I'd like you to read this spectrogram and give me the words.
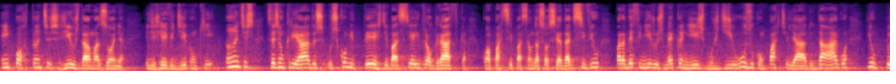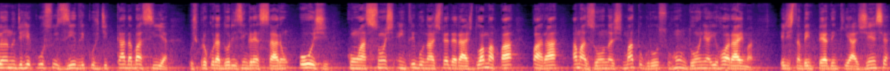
em importantes rios da Amazônia. Eles reivindicam que antes sejam criados os comitês de bacia hidrográfica, com a participação da sociedade civil, para definir os mecanismos de uso compartilhado da água e o plano de recursos hídricos de cada bacia. Os procuradores ingressaram hoje com ações em tribunais federais do Amapá, Pará, Amazonas, Mato Grosso, Rondônia e Roraima. Eles também pedem que a agência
